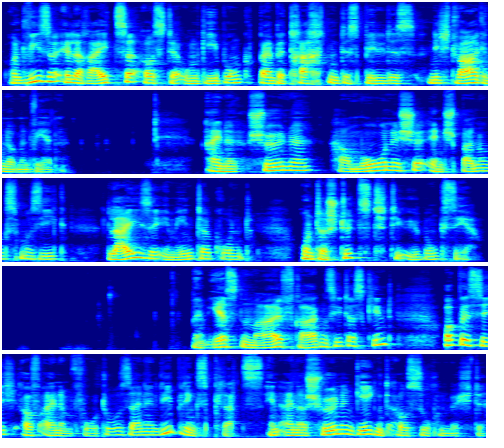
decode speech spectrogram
und visuelle Reize aus der Umgebung beim Betrachten des Bildes nicht wahrgenommen werden. Eine schöne, harmonische Entspannungsmusik, leise im Hintergrund, unterstützt die Übung sehr. Beim ersten Mal fragen Sie das Kind, ob es sich auf einem Foto seinen Lieblingsplatz in einer schönen Gegend aussuchen möchte.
